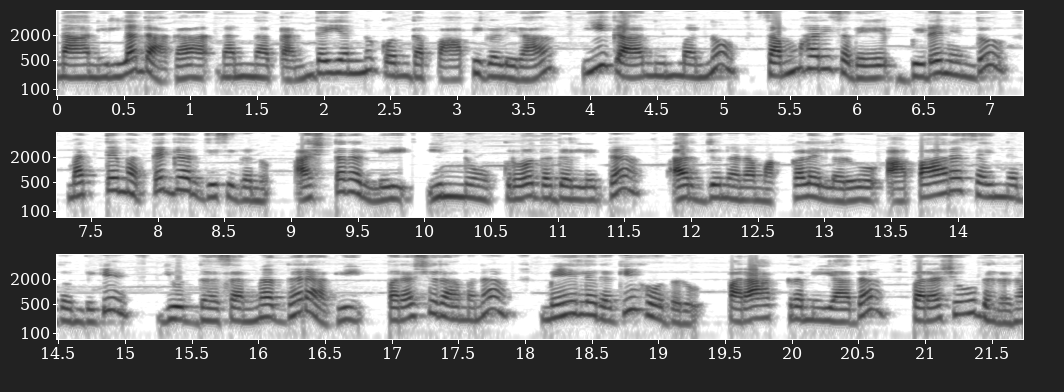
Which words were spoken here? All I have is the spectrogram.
ನಾನಿಲ್ಲದಾಗ ನನ್ನ ತಂದೆಯನ್ನು ಕೊಂದ ಪಾಪಿಗಳಿರ? ಈಗ ನಿಮ್ಮನ್ನು ಸಂಹರಿಸದೆ ಬಿಡನೆಂದು ಮತ್ತೆ ಮತ್ತೆ ಗರ್ಜಿಸಿದನು. ಅಷ್ಟರಲ್ಲಿ ಇನ್ನೂ ಕ್ರೋಧದಲ್ಲಿದ್ದ ಅರ್ಜುನನ ಮಕ್ಕಳೆಲ್ಲರೂ ಅಪಾರ ಸೈನ್ಯದೊಂದಿಗೆ ಯುದ್ಧ ಸನ್ನದ್ಧರಾಗಿ ಪರಶುರಾಮನ ಮೇಲೆರಗಿ ಹೋದರು. ಪರಾಕ್ರಮಿಯಾದ ಪರಶೂಧರನ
